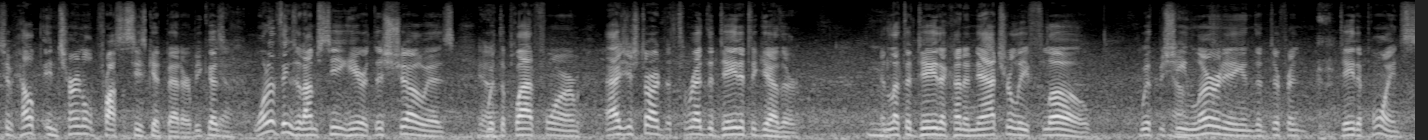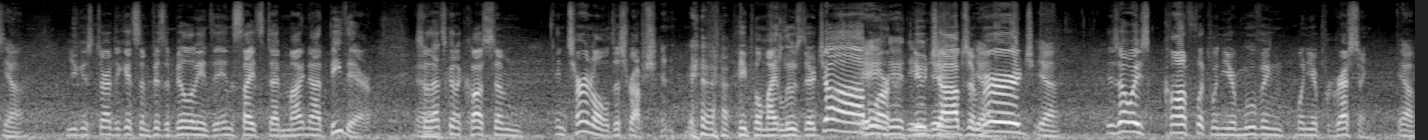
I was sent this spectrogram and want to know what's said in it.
to help internal processes get better? Because Yeah. one of the things that I'm seeing here at this show is, Yeah. with the platform, as you start to thread the data together, Mm. and let the data kind of naturally flow with machine Yeah. learning and the different data points, Yeah. You can start to get some visibility into insights that might not be there. So that's going to cause some internal disruption. People might lose their job or Indeed, new indeed. jobs Yeah. emerge. Yeah. there's always conflict when you're moving, when you're progressing. Yeah.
